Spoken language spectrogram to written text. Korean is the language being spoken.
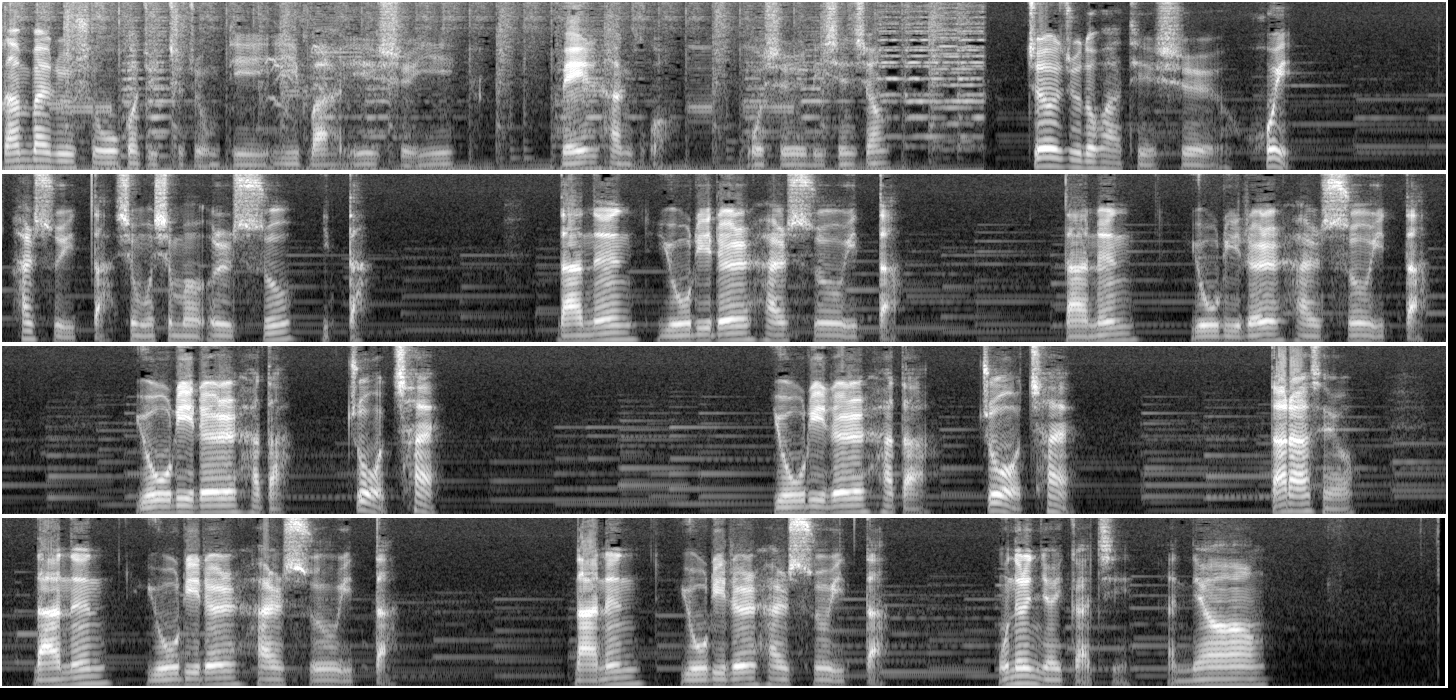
三百六十五个句子中第一百一十一，매일한국어。我是李先生。这句的话题是会할수있다什么什么을수있다나는요리를할수있다나는요리를할수있다요리를하다做菜요리를하다做菜 따라하세요. 나는 요리를 할 수 있다. 나는 요리를 할 수 있다. 오늘은 여기까지. 안녕.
